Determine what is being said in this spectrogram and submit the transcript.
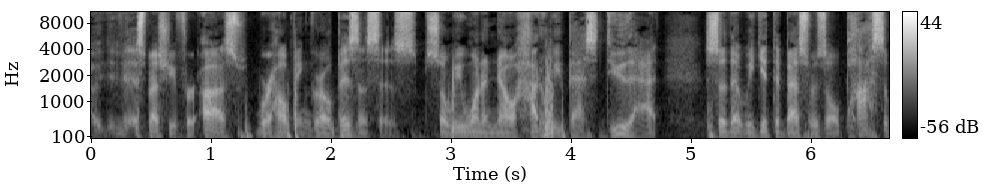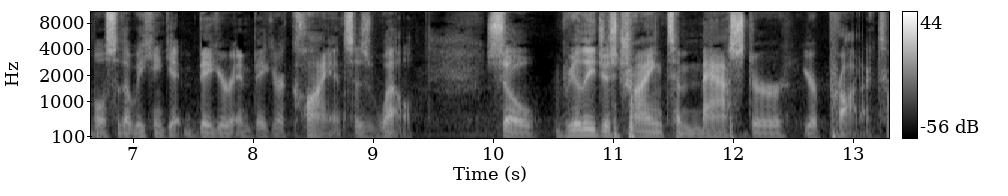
especially for us, we're helping grow businesses. So we want to know how do we best do that so that we get the best result possible so that we can get bigger and bigger clients as well. So really just trying to master your product.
